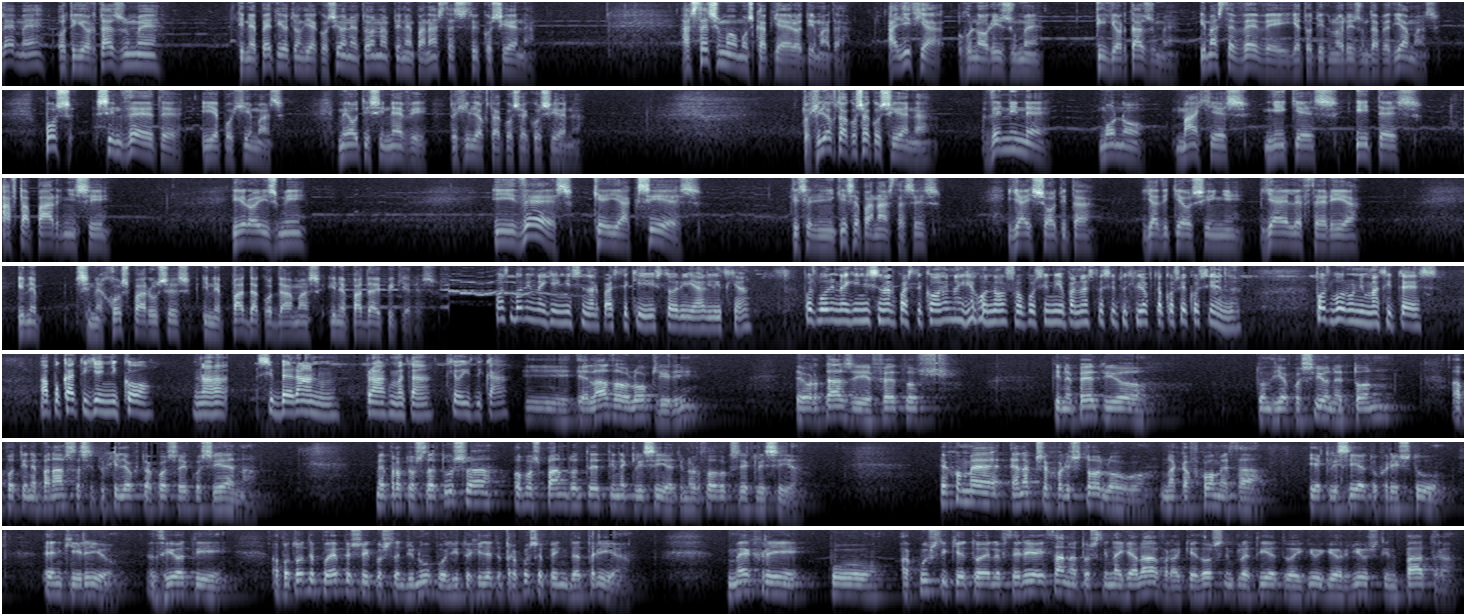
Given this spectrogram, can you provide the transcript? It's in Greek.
Λέμε ότι γιορτάζουμε την επέτειο των 200 ετών από την Επανάσταση του 21. Ας θέσουμε όμως κάποια ερωτήματα. Αλήθεια γνωρίζουμε τι γιορτάζουμε; Είμαστε βέβαιοι για το τι γνωρίζουν τα παιδιά μας; Πώς συνδέεται η εποχή μας με ό,τι συνέβη το 1821. Το 1821 δεν είναι μόνο μάχες, νίκες, ήτες, αυταπάρνηση, ηρωισμοί. Οι ιδέες και οι αξίες της Ελληνικής Επανάστασης για ισότητα, για δικαιοσύνη, για ελευθερία είναι συνεχώς παρούσες, είναι πάντα κοντά μας, είναι πάντα επίκαιρες. Πώς μπορεί να γίνει συναρπαστική η ιστορία, αλήθεια; Πώς μπορεί να γίνει συναρπαστικό ένα γεγονός όπως είναι η Επανάσταση του 1821. Πώς μπορούν οι μαθητές από κάτι γενικό να συμπεράνουν πράγματα πιο ειδικά; Η Ελλάδα ολόκληρη εορτάζει εφέτος την επέτειο των 200 ετών από την Επανάσταση του 1821. Με πρωτοστατούσα, όπως πάντοτε, την Εκκλησία, την Ορθόδοξη Εκκλησία. Έχουμε ένα ξεχωριστό λόγο να καυχόμεθα η Εκκλησία του Χριστού εν Κυρίω, διότι από τότε που έπεσε η Κωνσταντινούπολη το 1453 μέχρι που ακούστηκε το «Ελευθερία ή θάνατο» στην Αγιαλάβρα και εδώ στην πλατεία του Αγίου Γεωργίου στην Πάτρα,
